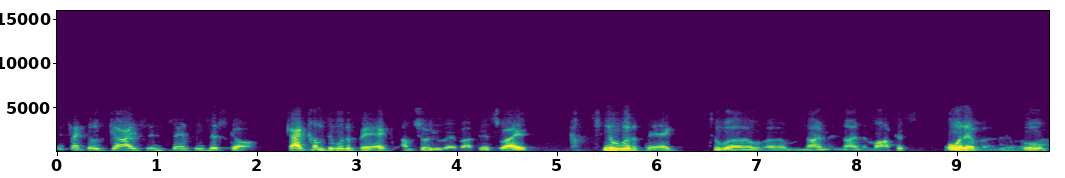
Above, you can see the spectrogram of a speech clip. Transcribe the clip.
It's like those guys in San Francisco. Guy comes in with a bag. I'm sure you read about this, right? Comes in with a bag to uh, um, Neiman, Neiman Marcus or whatever. Who?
